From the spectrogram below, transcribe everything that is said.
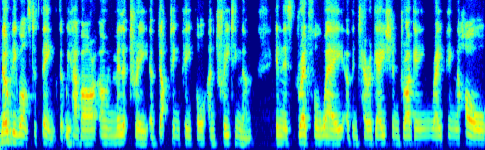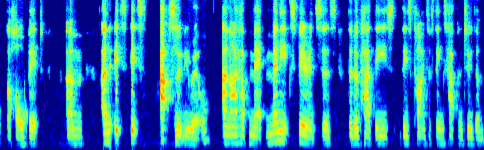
Nobody wants to think that we have our own military abducting people and treating them in this dreadful way of interrogation, drugging, raping, the whole the whole bit. Um, and it's it's absolutely real. And I have met many experiences that have had these these kinds of things happen to them.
